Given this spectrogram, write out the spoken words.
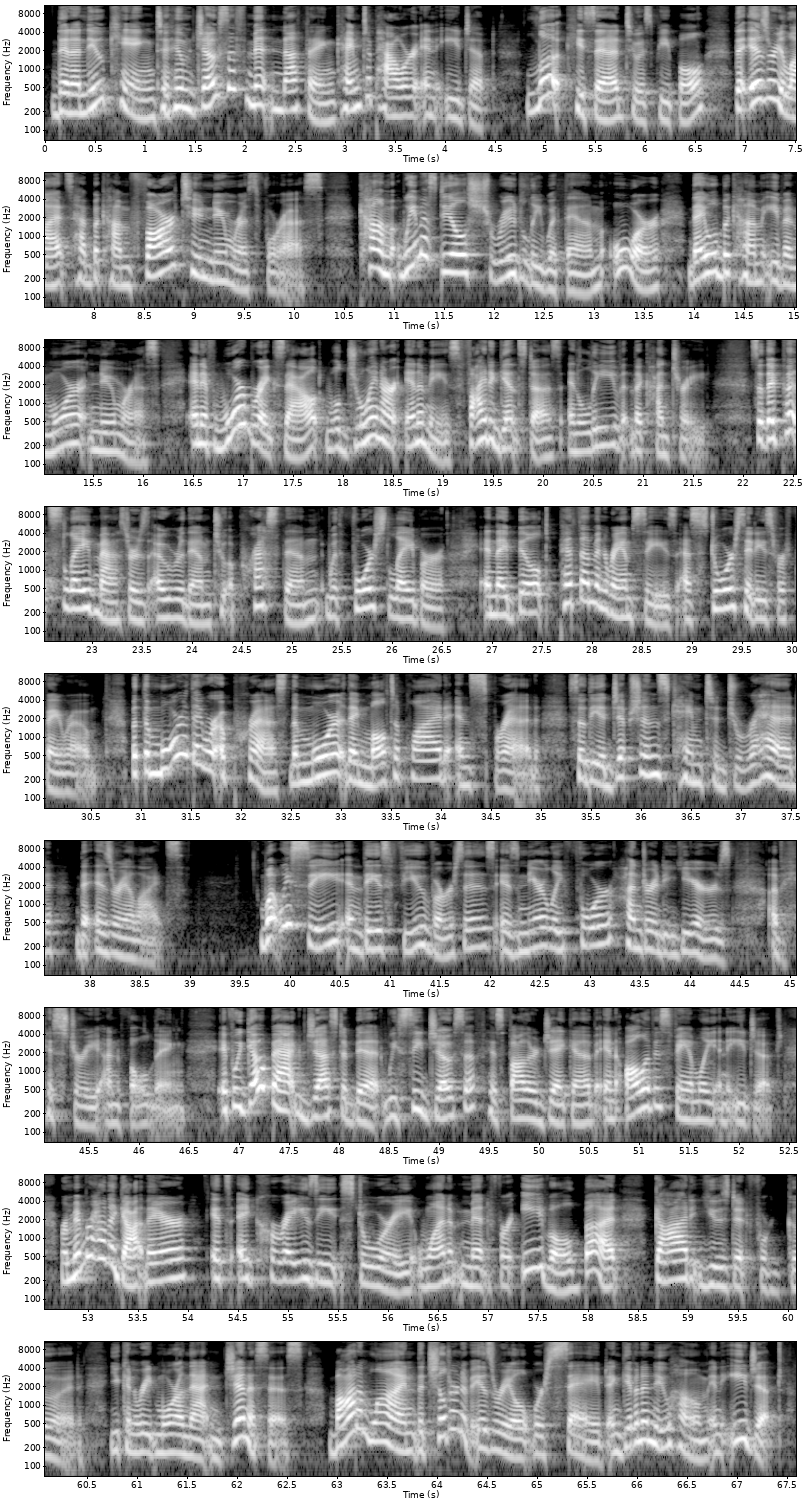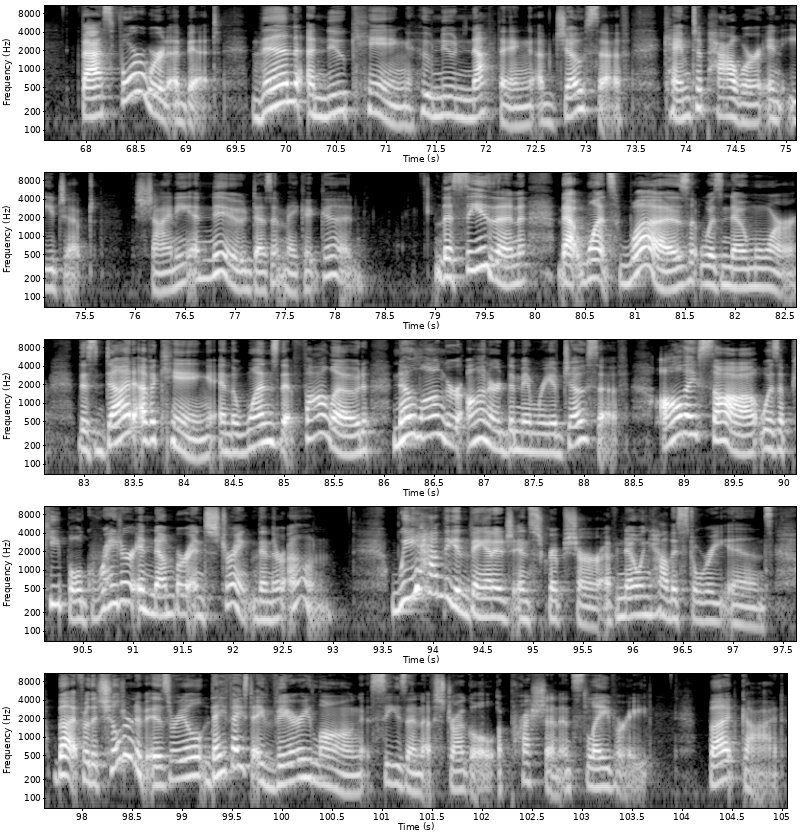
Then a new king to whom Joseph meant nothing came to power in Egypt. Look, he said to his people, the Israelites have become far too numerous for us. Come, we must deal shrewdly with them, or they will become even more numerous. And if war breaks out, we'll join our enemies, fight against us, and leave the country. So they put slave masters over them to oppress them with forced labor, and they built Pithom and Ramses as store cities for Pharaoh. But the more they were oppressed, the more they multiplied and spread. So the Egyptians came to dread the Israelites. What we see in these few verses is nearly 400 years of history unfolding. If we go back just a bit, we see Joseph, his father Jacob, and all of his family in Egypt. Remember how they got there? It's a crazy story, one meant for evil, but God used it for good. You can read more on that in Genesis. Bottom line, the children of Israel were saved and given a new home in Egypt. Fast forward a bit. Then a new king who knew nothing of Joseph came to power in Egypt. Shiny and new doesn't make it good. The season that once was was no more. This dud of a king and the ones that followed no longer honored the memory of Joseph. All they saw was a people greater in number and strength than their own. We have the advantage in Scripture of knowing how the story ends. But for the children of Israel, they faced a very long season of struggle, oppression, and slavery. But God,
